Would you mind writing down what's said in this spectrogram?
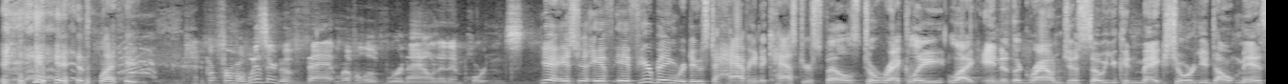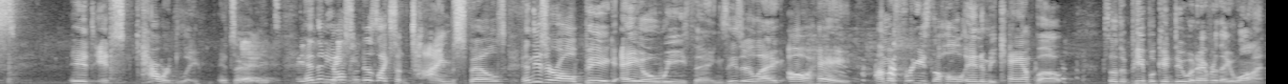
like, But from a wizard of that level of renown and importance, yeah, it's just if if you're being reduced to having to cast your spells directly like into the ground just so you can make sure you don't miss. It, it's cowardly. It's a, Yeah. it's, It and then he made also does like some time spells, and these are all big AOE things. These are like, oh hey, I'm gonna freeze the whole enemy camp up so that people can do whatever they want.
